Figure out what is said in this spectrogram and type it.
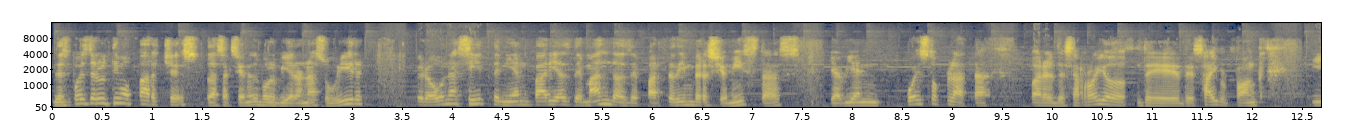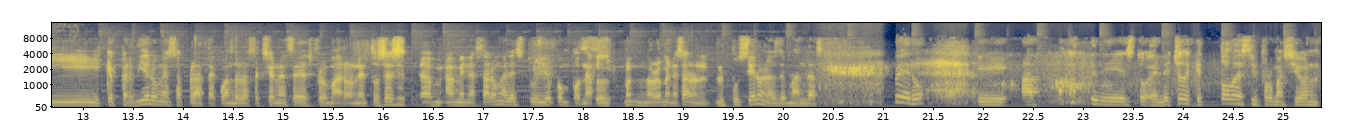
Después del último parches, las acciones volvieron a subir, pero aún así tenían varias demandas de parte de inversionistas que habían puesto plata para el desarrollo de, de Cyberpunk y que perdieron esa plata cuando las acciones se desplomaron. Entonces amenazaron al estudio con ponerlo, no lo amenazaron, pusieron las demandas. Pero eh, aparte de esto, el hecho de que toda esa información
